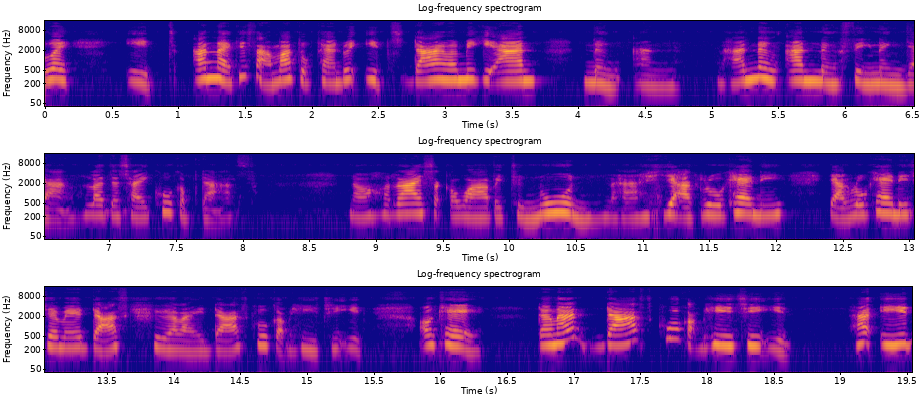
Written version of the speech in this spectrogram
ด้วย it อันไหนที่สามารถถูกแทนด้วย it ได้มันมีกี่อันหนึ่งอันนะคะหนึ่งอันหนึ่งสิ่งหนึ่งอย่าง เราจะใช้คู่กับ das เนาะร่ายสกวาไปถึงนู่นนะคะอยากรู้แค่นี้ อยากรู้แค่นี้ใช่ไหม das คืออะไร das คู่กับ he she it โอเค ดังนั้น das คู่กับ he she it ถ้า it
